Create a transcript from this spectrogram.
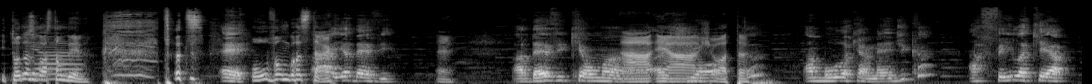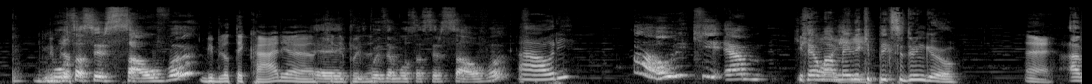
E todas E a- gostam dele. Todas- É. Ou vão gostar. Ah, e a Dev. É. A Dev, que é uma. Ah, é a Jota. A Mola, que é a médica. A Feila, que é a moça a ser salva. Bibliotecária, É, que que depois, depois, é a moça a ser salva. A Auri. A Auri, que é a. Que Que, é uma. Manic Pixie Dream Girl. é. A,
